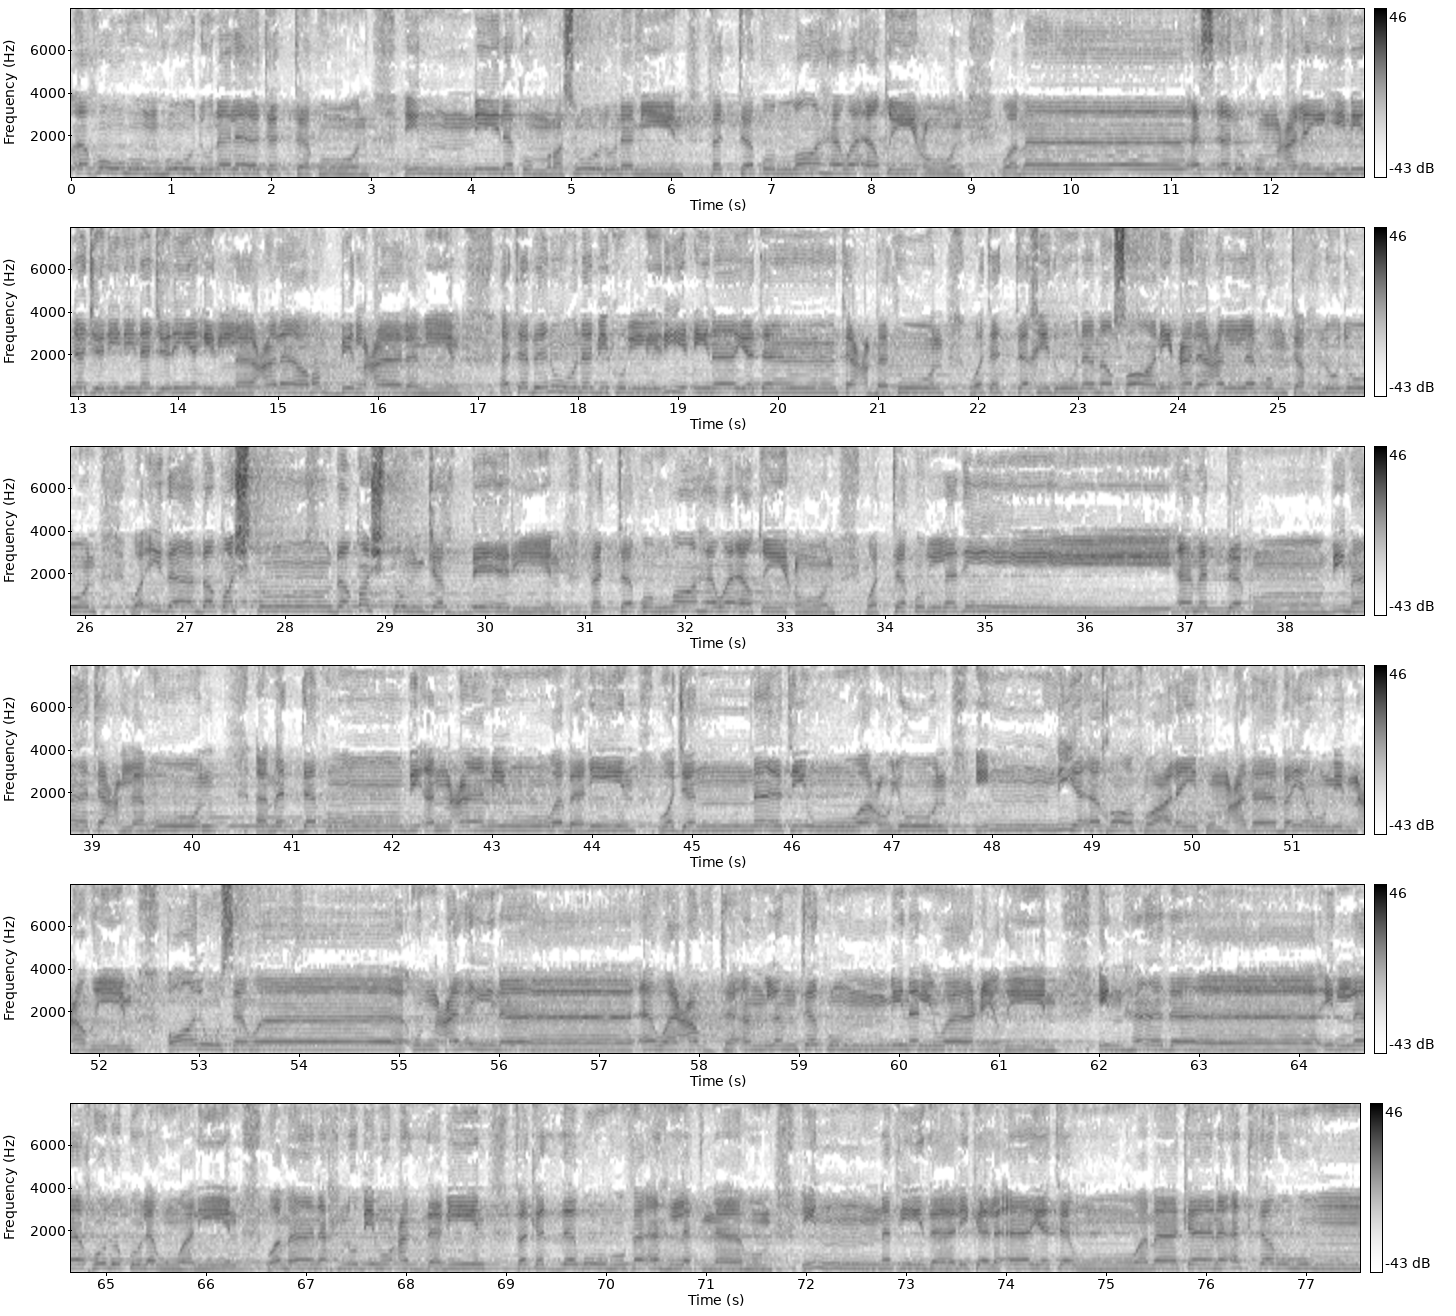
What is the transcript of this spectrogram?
أخوهم هود لا تتقون إني لكم رسول أمين فاتقوا الله وأطيعون وما أسألكم عليه من أجر نجري إلا على رب العالمين أتبنون بكل ريع ناية تعبثون وتتخذون مصانع لعلكم تخلدون وإذا بطشتم بطشتم جبارين فاتقوا الله وأطيعون واتقوا الذي أمدكم بما تعلمون أمدكم بأنعام وبنين وجنات وعيون إني أخاف عليكم عذاب يوم عظيم قالوا سواء علينا أوعظت أم لم تكن من الواعظين؟ إن هذا إلا خلق الأولين. وما نحن بمعذبين. فكذبوه فأهلكناهم. إن في ذلك لآية وما كان أكثرهم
